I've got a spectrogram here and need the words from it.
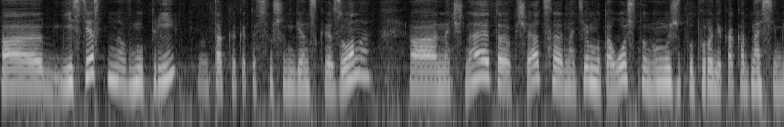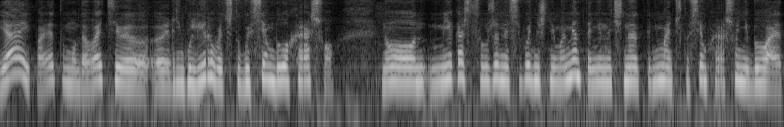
А, естественно, внутри, так как это все шенгенская зона, а, начинают общаться на тему того, что ну, мы же тут вроде как одна семья, и поэтому давайте э, регулировать, чтобы всем было хорошо. Но мне кажется, уже на сегодняшний момент они начинают понимать, что всем хорошо не бывает.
